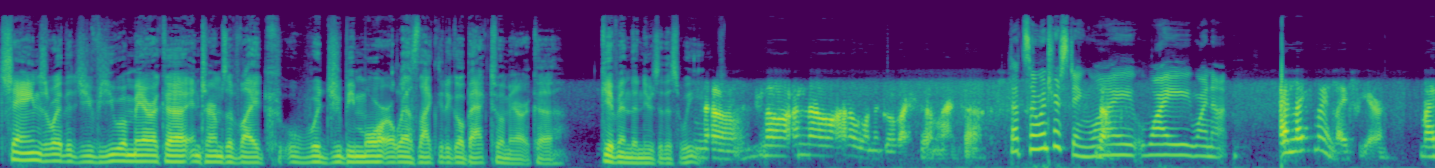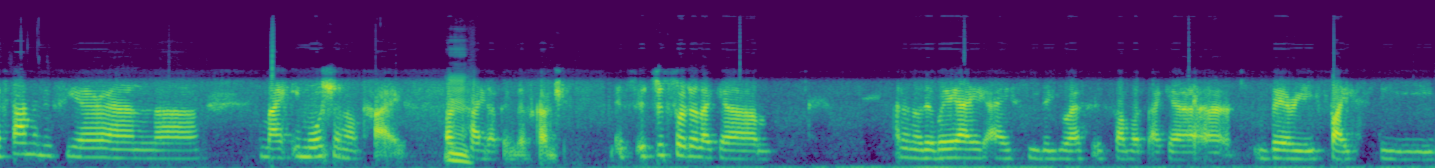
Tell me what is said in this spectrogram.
change the way that you view America in terms of like, would you be more or less likely to go back to America given the news of this week? No, no, no, I don't want to go back to America. That's so interesting. Why? Why? Why not? I like my life here. My family's here, and uh, my emotional ties are Mm. tied up in this country. It's it's just sort of like um, I don't know. The way I I see the U.S. is somewhat like a very feisty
